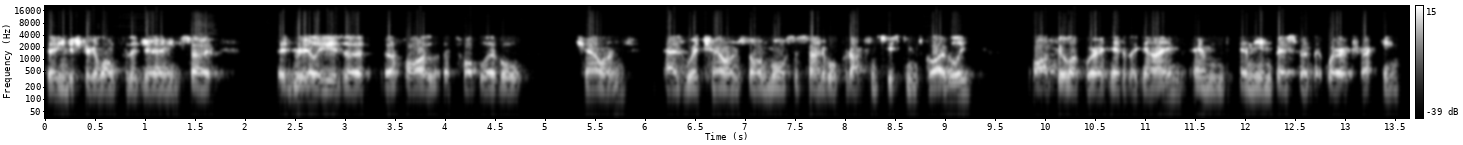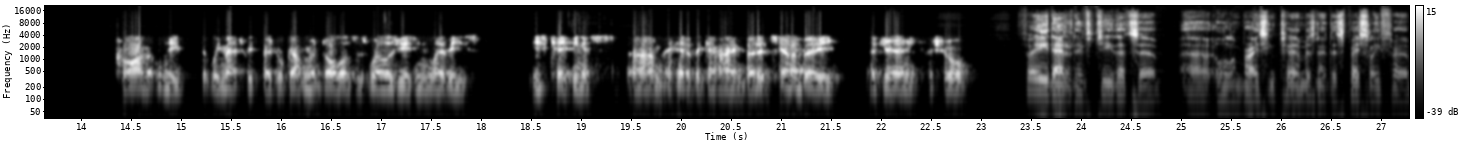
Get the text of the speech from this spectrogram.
the industry along for the journey. So it really is a, a high, a top level challenge as we're challenged on more sustainable production systems globally. I feel like we're ahead of the game, and, and the investment that we're attracting privately that we match with federal government dollars as well as using levies is keeping us um, ahead of the game. But it's going to be a journey for sure. Feed additives, gee, that's a uh, all-embracing term, isn't it? Especially for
